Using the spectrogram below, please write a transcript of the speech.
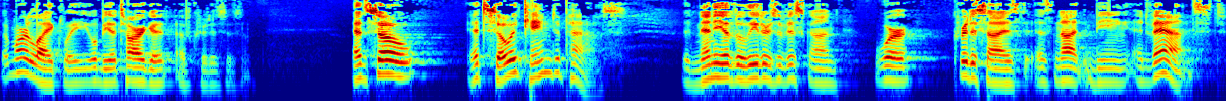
the more likely you'll be a target of criticism. And so, it, so it came to pass that many of the leaders of ISKCON were criticized as not being advanced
